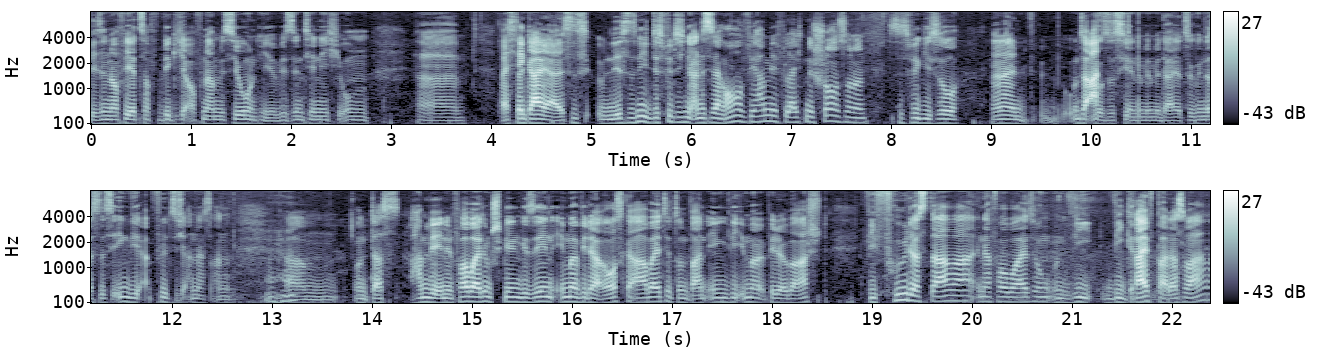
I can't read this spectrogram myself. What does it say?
wir sind auf, jetzt auf, wirklich auf einer Mission hier. Wir sind hier nicht um, äh, weiß der Geier, es ist, es ist nicht, das fühlt sich nicht an, dass sie sagen, oh, wir haben hier vielleicht eine Chance, sondern es ist wirklich so, nein, nein, unser Anspruch ist hier eine Medaille zu gewinnen. Das ist irgendwie, fühlt sich anders an. Ähm, und das haben wir in den Vorbereitungsspielen gesehen, immer wieder rausgearbeitet und waren irgendwie immer wieder überrascht, wie früh das da war in der Vorbereitung und wie, wie greifbar das war.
